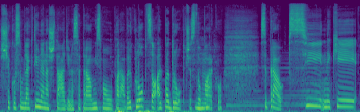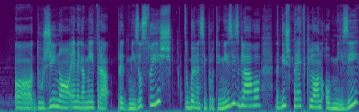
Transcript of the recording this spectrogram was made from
še ko sem bila aktivna na stadionu. Se pravi, mi smo uporabljali klopco ali pa drog, če ste uh -huh. v mhm. parku. Se pravi, si nekje uh, dolžino enega metra pred mizo stojiš, obrnem se proti mizi z glavo, narediš predklon ob mizi,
